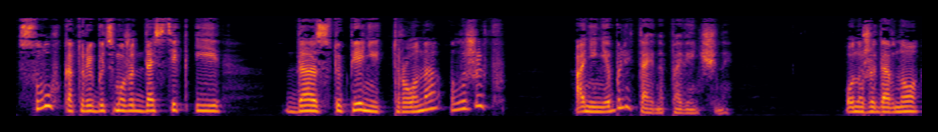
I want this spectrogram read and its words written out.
Слух, который, быть может, достиг и до ступеней трона, лжив. Они не были тайно повенчаны. Он уже давно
